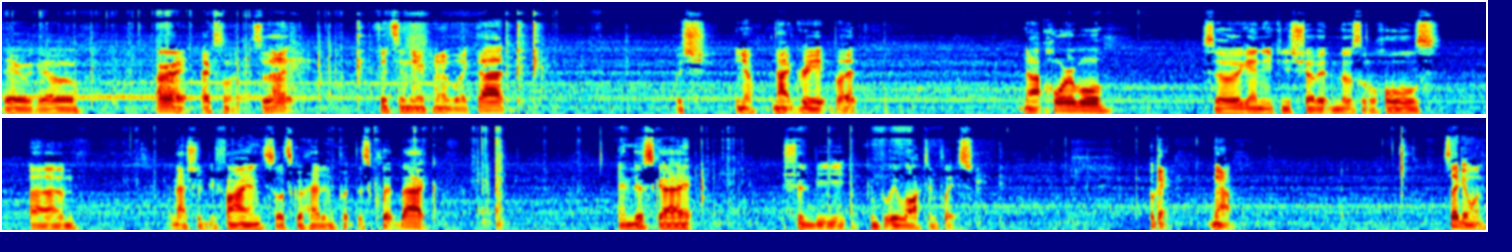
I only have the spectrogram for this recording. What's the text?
There we go. All right, excellent. So that fits in there kind of like that, which, you know, not great, but not horrible. So again, you can just shove it in those little holes um, and that should be fine. So let's go ahead and put this clip back. And this guy should be completely locked in place. Okay, now, second one.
